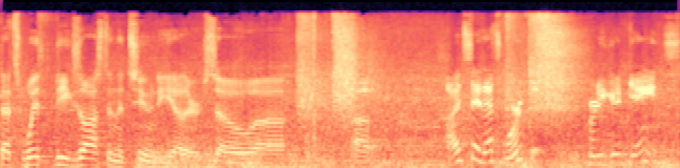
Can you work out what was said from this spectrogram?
That's with the exhaust and the tune together. So uh, uh, I'd say that's worth it. Pretty good gains.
